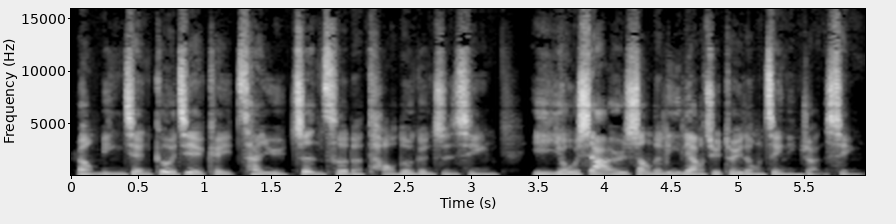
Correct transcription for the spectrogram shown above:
让民间各界可以参与政策的讨论跟执行，以由下而上的力量去推动净零转型。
